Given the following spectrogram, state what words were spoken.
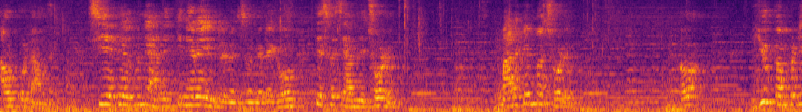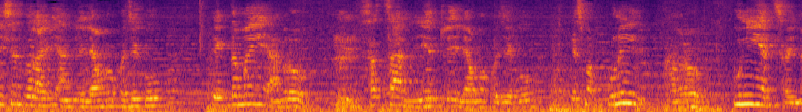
आउटपुट आउँदैन। सिएफएल पनि हामीले किनेरै इन्टरभेन्सन गरेको हो। त्यसपछि हामीले छोड्यौँ। मार्केटमा छोड्यौँ। अब यो कम्पिटिसनको लागि हामीले ल्याउन खोजेको एकदमै हाम्रो सच्चा नियतले ल्याउन खोजेको यसमा कुनै हाम्रो कुनियत छैन।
